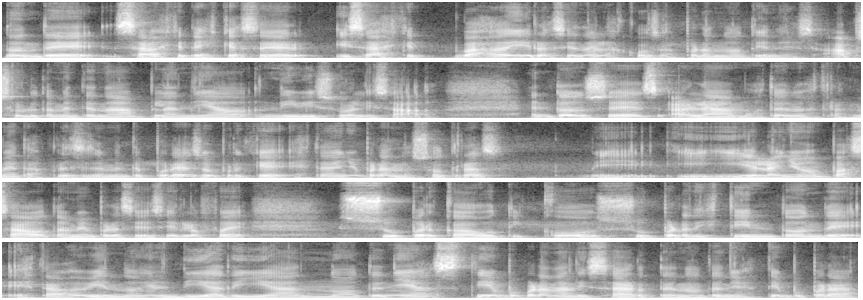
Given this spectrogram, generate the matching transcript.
donde sabes que tienes que hacer y sabes que vas a ir haciendo las cosas, pero no tienes absolutamente nada planeado ni visualizado. Entonces hablábamos de nuestras metas precisamente por eso, porque este año para nosotras y, y, el año pasado también, por así decirlo, fue súper caótico, súper distinto, donde estabas viviendo en el día a día, no tenías tiempo para analizarte, no tenías tiempo para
